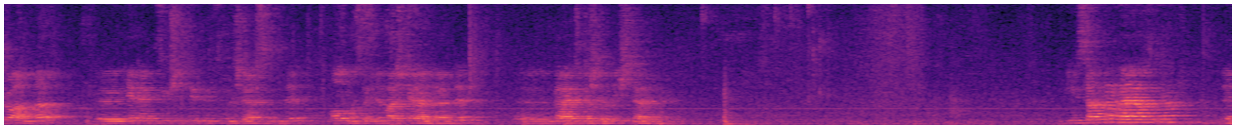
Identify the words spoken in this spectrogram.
şu anda e, gene bizim şirketimizin içerisinde olmasa bile başka yerlerde gayet başarılı işler yapıyor. İnsanların hayatına e,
